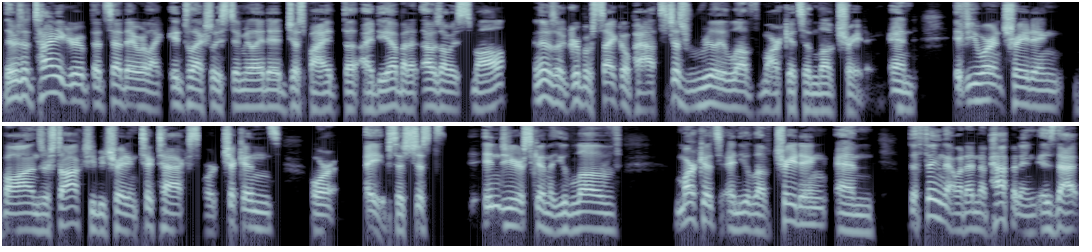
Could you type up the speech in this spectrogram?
There's a tiny group that said they were like intellectually stimulated just by the idea, but that was always small. And there was a group of psychopaths just really loved markets and loved trading. And if you weren't trading bonds or stocks, you'd be trading tic tacs or chickens or apes. It's just into your skin that you love markets and you love trading. And the thing that would end up happening is that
